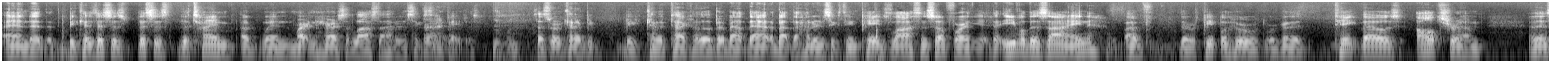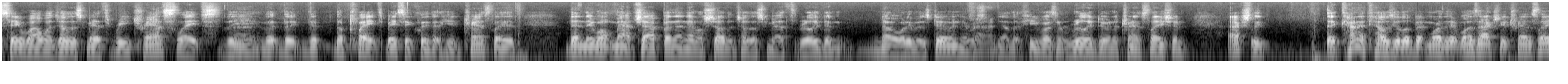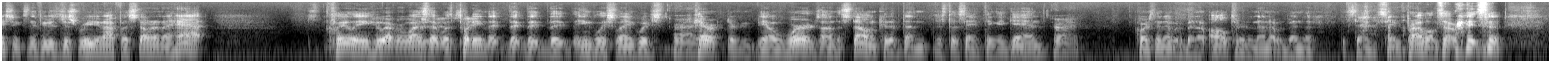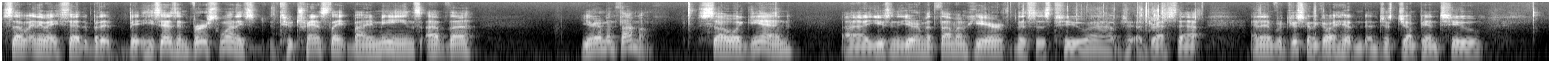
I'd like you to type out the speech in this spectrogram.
and uh, because this is this is the time of when Martin Harris had lost 116 right. pages. Mm-hmm. So that's where we're kind of be, be, kind of talking a little bit about that, about the 116 page loss and so forth. The, the evil design of there were people who were, going to take those, alter them, and then say, well, when Joseph Smith retranslates the, right. the, the, the, the plates basically that he'd translated, then they won't match up, and then it'll show that Joseph Smith really didn't know what he was doing. There was, right. you know, that he wasn't really doing a translation. Actually, it kind of tells you a little bit more that it was actually a translation. Because if he was just reading off a stone and a hat, clearly whoever was that was putting the, the, the, the English language right. character, you know, words on the stone could have done just the same thing again. Right. Of course, then it would have been altered, and then it would have been the, the same same problem. So right. So, so anyway, he said, but, it, but he says in verse one is to translate by means of the Urim and Thummim. So again, uh, using the Urim and Thummim here, this is to, uh, to address that. And then we're just going to go ahead and, and just jump into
